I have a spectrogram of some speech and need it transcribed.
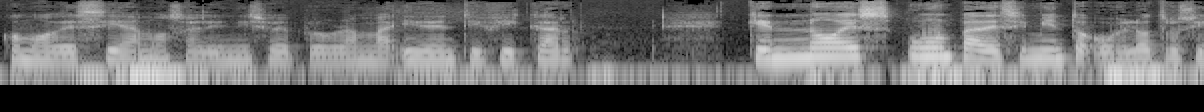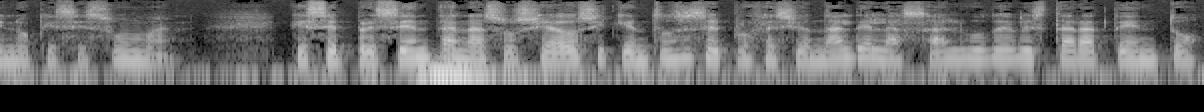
como decíamos al inicio del programa, identificar que no es un padecimiento o el otro, sino que se suman que se presentan asociados y que entonces el profesional de la salud debe estar atento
